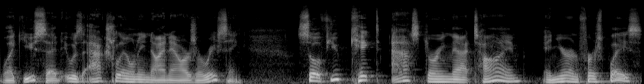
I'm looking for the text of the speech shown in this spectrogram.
like you said, it was actually only nine hours of racing. So if you kicked ass during that time and you're in first place,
